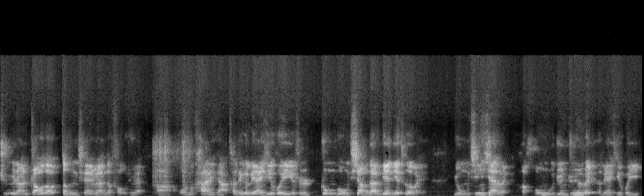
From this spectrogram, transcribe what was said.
居然遭到邓乾元的否决啊！我们看一下，他这个联席会议是中共湘赣边界特委、永新县委和红五军军委的联席会议。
